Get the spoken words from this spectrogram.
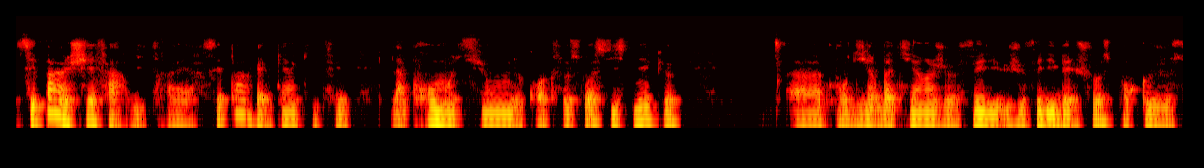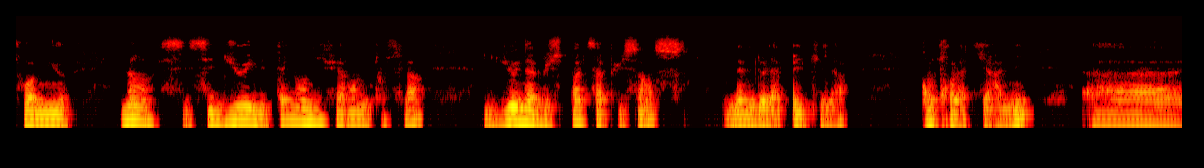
C'est pas un chef arbitraire, c'est pas quelqu'un qui fait la promotion de quoi que ce soit, si ce n'est que pour dire bah tiens, je fais, je fais des belles choses pour que je sois mieux. Non, c'est Dieu, il est tellement différent de tout cela. Dieu n'abuse pas de sa puissance, même de la paix qu'il a contre la tyrannie. Euh,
